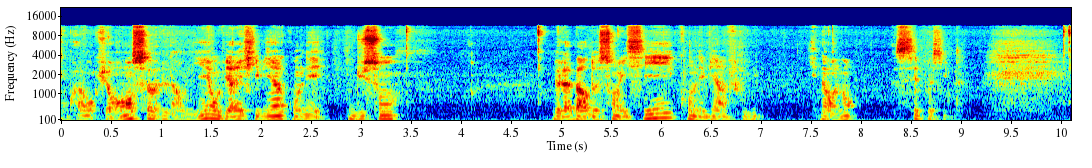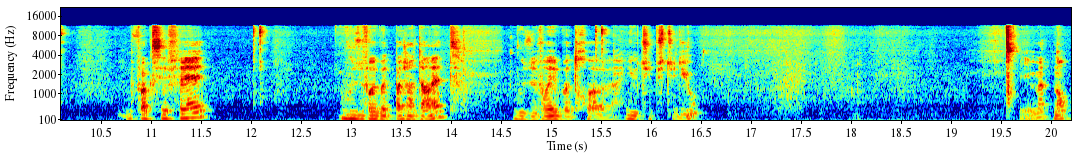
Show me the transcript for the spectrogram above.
Donc, en l'occurrence, là on y est, on vérifie bien qu'on ait du son de la barre de son ici, qu'on ait bien un flux, et normalement, c'est possible. Une fois que c'est fait, vous ouvrez votre page internet, vous ouvrez votre euh, YouTube Studio, Maintenant,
